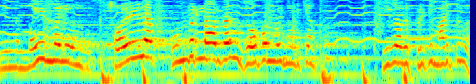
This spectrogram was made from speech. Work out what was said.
ನಿನ್ನ ಮೈ ಮೇಲೆ ಒಂದು ಸೊಳ್ಳೆ ಕುಂದ್ರಲಾರ್ದಂಗೆ ಜೋಬನ್ ಬಗ್ಗೆ ನೋಡ್ಕೊಂತ. ಈಗ ಅದು ಪ್ರೀತಿ ಮಾಡ್ತಿಲ್ಲ?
